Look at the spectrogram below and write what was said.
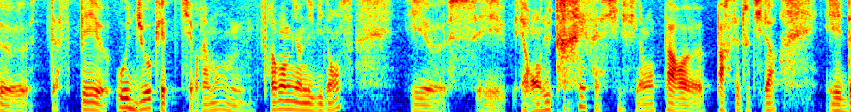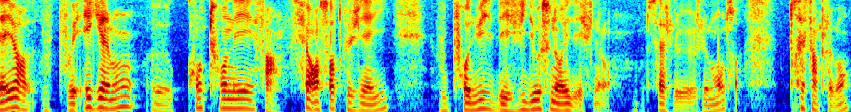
euh, cet aspect euh, audio qui est, vraiment, vraiment mis en évidence et euh, c'est rendu très facile finalement par, par cet outil-là. Et d'ailleurs, vous pouvez également contourner, enfin faire en sorte que Geniali vous produise des vidéos sonorisées finalement. Ça, je le montre très simplement.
